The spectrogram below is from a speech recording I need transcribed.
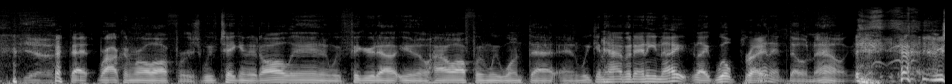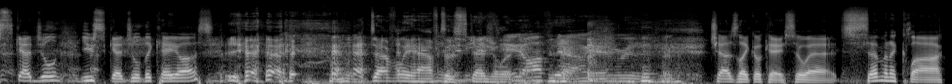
Yeah. that rock and roll offers. We've taken it all in, and we've figured out, you know, how often we want that, and we can have it any night. Like we'll plan Right. it though now. you schedule you schedule the chaos. Yeah. definitely have to schedule it. now. off now. Chad's like, okay, so at seven o'clock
